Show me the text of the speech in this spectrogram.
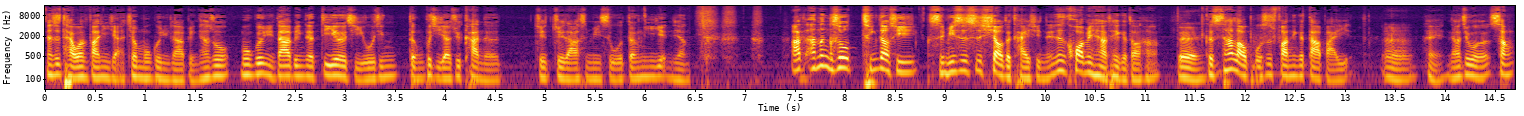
那是台湾翻译啊，叫魔鬼女大兵。他说魔鬼女大兵的第二集我已经等不及要去看了，J J 达史密斯，我等你演这样。啊啊！那个时候听到其实史密斯是笑得开心的，那个画面还有 take 到他，对，可是他老婆是翻那个大白眼。嗯嘿，然后结果上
